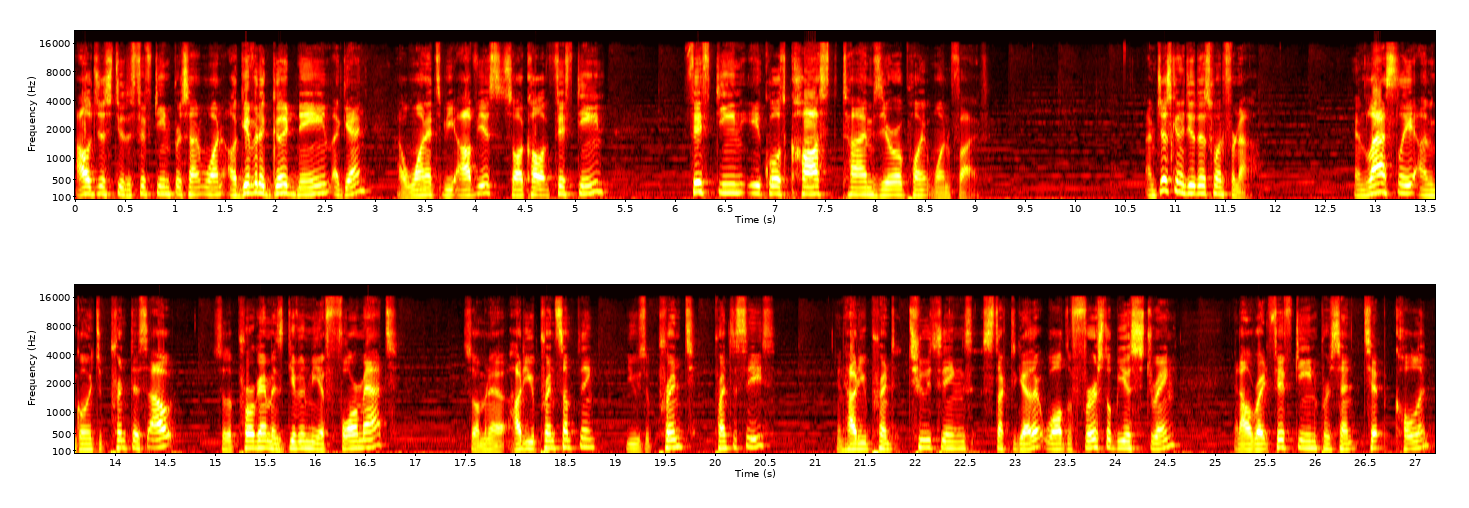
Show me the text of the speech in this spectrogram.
I'll just do the 15% one. I'll give it a good name again. I want it to be obvious, so I'll call it 15. 15 equals cost times 0.15. I'm just going to do this one for now. And lastly, I'm going to print this out so the program has given me a format. So I'm gonna, how do you print something? Use a print parentheses. And how do you print two things stuck together? Well, the first will be a string, and I'll write 15% tip colon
